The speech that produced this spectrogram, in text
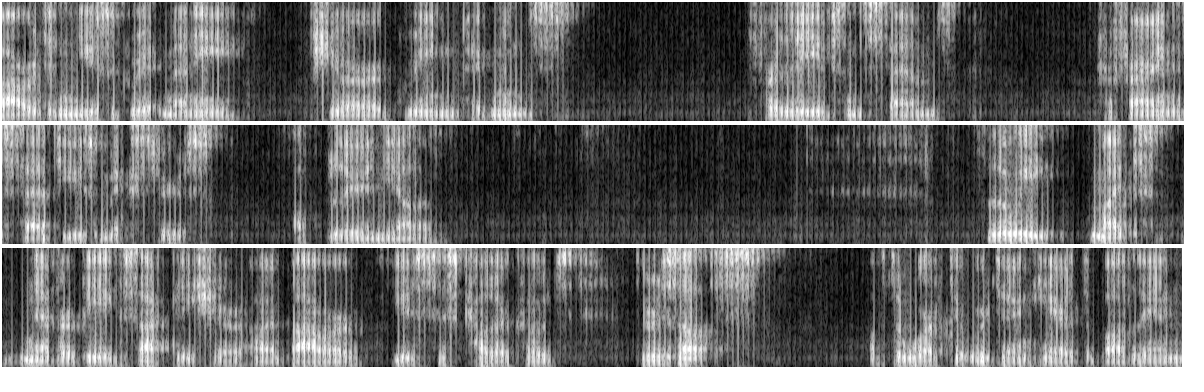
Bauer didn't use a great many pure green pigments for leaves and stems, preferring instead to use mixtures of blue and yellow. We might never be exactly sure how Bauer used his colour codes, the results of the work that we're doing here at the Bodleian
